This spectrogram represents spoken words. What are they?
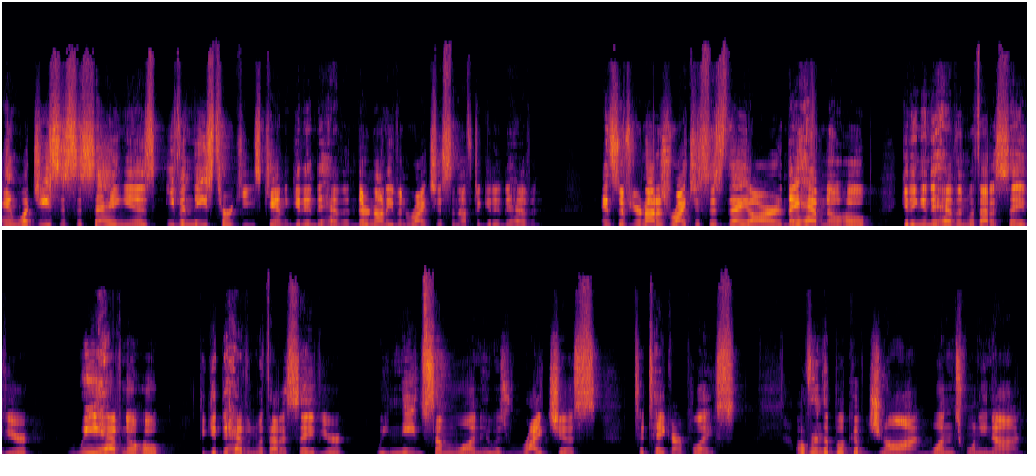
And what Jesus is saying is, even these turkeys can't get into heaven. They're not even righteous enough to get into heaven. And so, if you're not as righteous as they are, and they have no hope getting into heaven without a Savior, we have no hope to get to heaven without a Savior. We need someone who is righteous to take our place. Over in the book of John 129,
